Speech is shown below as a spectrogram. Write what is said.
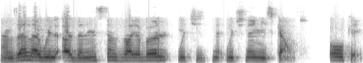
And then I will add an instance variable, which is which name is count. Okay.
